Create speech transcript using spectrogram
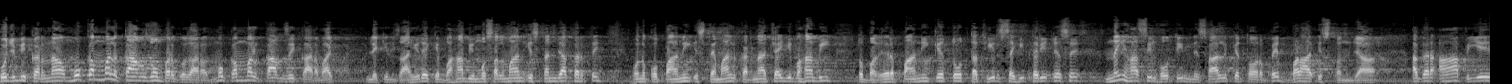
کچھ بھی کرنا ہو، مکمل کاغذوں پر گزارا مکمل کاغذی کاروائی۔ لیکن ظاہر ہے کہ وہاں بھی مسلمان استنجا کرتے، ان کو پانی استعمال کرنا چاہیے وہاں بھی۔ تو بغیر پانی کے تو تطہیر صحیح طریقے سے نہیں حاصل ہوتی۔ مثال کے طور پہ بڑا استنجا۔ اگر آپ یہ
